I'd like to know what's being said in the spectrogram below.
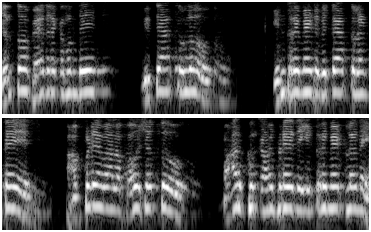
ఎంతో పేదరికం ఉంది. విద్యార్థులు ఇంటర్మీడియట్ విద్యార్థులు అంటే అప్పుడే వాళ్ళ భవిష్యత్తు మార్పు కనపడేది ఇంటర్మీడియట్లోనే.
